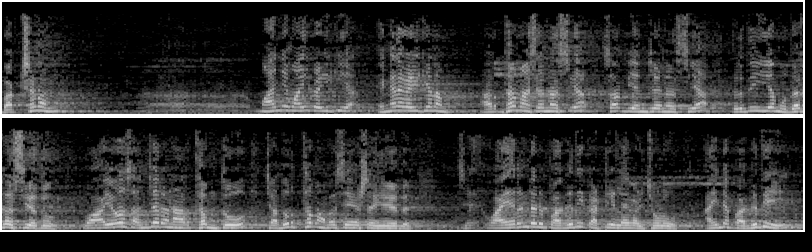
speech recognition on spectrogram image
ഭക്ഷണം മാന്യമായി കഴിക്കുക. എങ്ങനെ കഴിക്കണം? അർദ്ധമശനസ്യ സവ്യഞ്ജനസ്യ തൃതീയ മുതകസ്യതു വായോ സഞ്ചരണാർത്ഥം തു ചതുർത്ഥം അവശേഷയേത് വയറിന്റെ ഒരു പകുതി കട്ടിയുള്ള കഴിച്ചോളൂ. അതിന്റെ പകുതി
